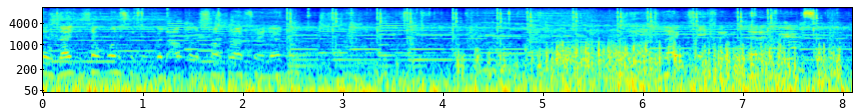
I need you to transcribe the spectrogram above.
Belki sen konuşurdun böyle arkadaş şarkılar söylerdin. Belki şey söylerdin.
